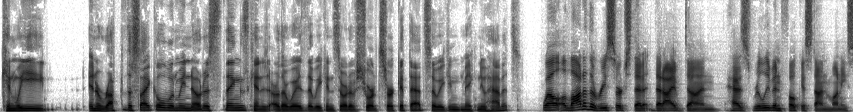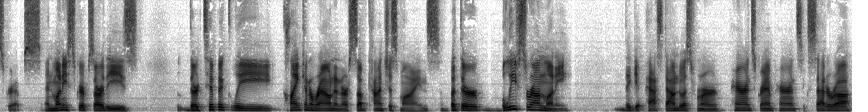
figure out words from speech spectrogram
Can we interrupt the cycle when we notice things? Can, are there ways that we can sort of short circuit that so we can make new habits? Well, a lot of the research that, that I've done has really been focused on money scripts. And money scripts are these, they're typically clanking around in our subconscious minds, but they're beliefs around money they get passed down to us from our parents, grandparents, etc.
